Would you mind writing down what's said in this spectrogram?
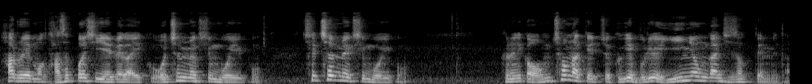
하루에 뭐 다섯 번씩 예배가 있고 오천 명씩 모이고 칠천 명씩 모이고 그러니까 엄청났겠죠. 그게 무려 2년간 지속됩니다.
